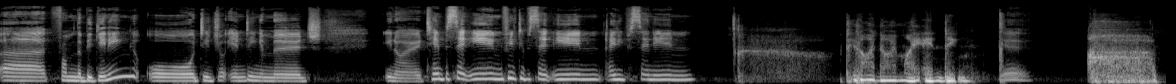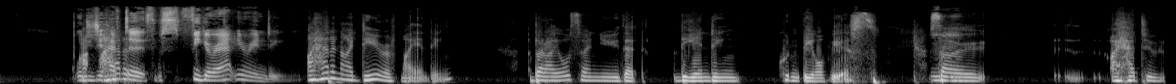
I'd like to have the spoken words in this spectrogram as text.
uh, from the beginning, or did your ending emerge, you know, 10% in, 50% in, 80% in? Did I know my ending? Yeah. or did you I have to a, figure out your ending? I had an idea of my ending, but I also knew that the ending couldn't be obvious. So mm. I had to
